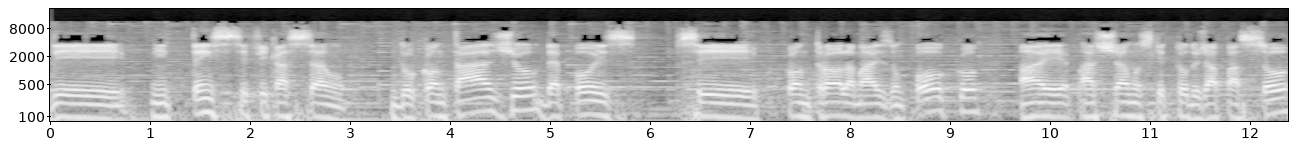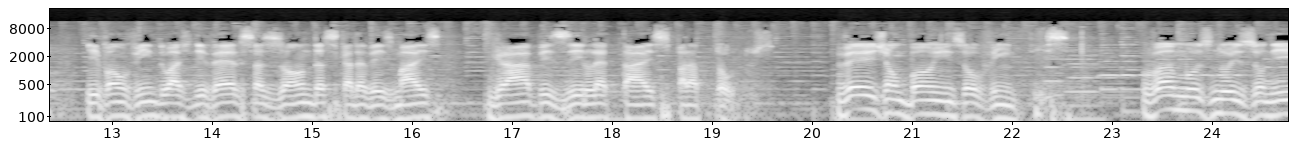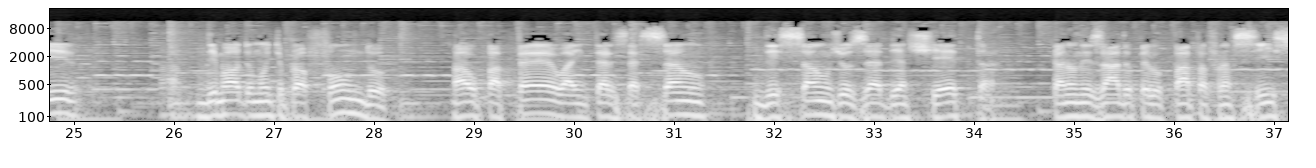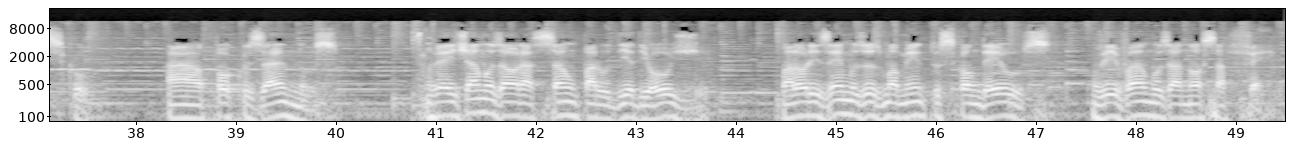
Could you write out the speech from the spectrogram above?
de intensificação do contágio, depois se controla mais um pouco, aí achamos que tudo já passou e vão vindo as diversas ondas cada vez mais graves e letais para todos. Vejam, bons ouvintes, vamos nos unir de modo muito profundo ao papel, à intercessão de São José de Anchieta, canonizado pelo Papa Francisco há poucos anos. Vejamos a oração para o dia de hoje. Valorizemos os momentos com Deus. Vivamos a nossa fé.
